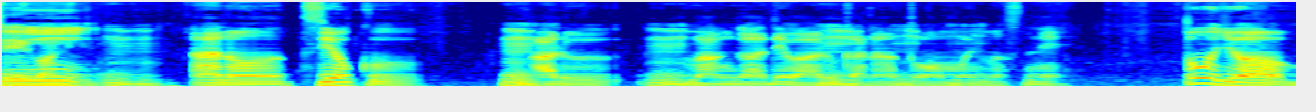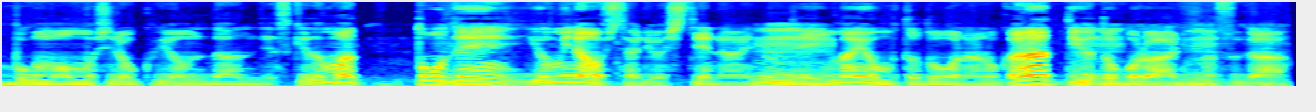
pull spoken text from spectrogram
に、うん。あの強くうん。あるうん。漫画ではあるかなとは思いますね。当時は僕も面白く読んだんですけど、まあ当然読み直したりはしてないので、うん。今読むとどうなのかなっていうところはありますが、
